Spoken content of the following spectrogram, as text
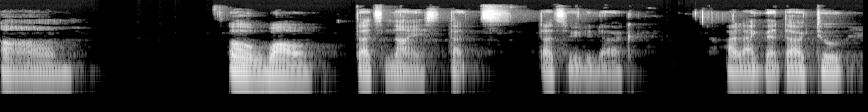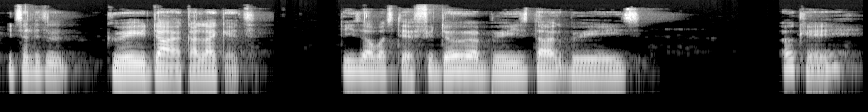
Um, oh, wow. That's nice. That's, that's really dark. I like that dark too. It's a little gray dark. I like it. These are what's there. Fedora Breeze, Dark Breeze. Okay.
